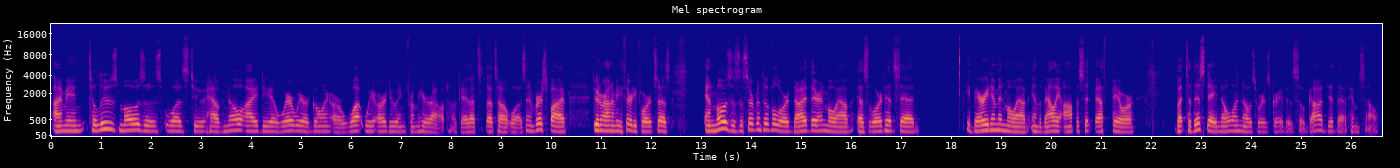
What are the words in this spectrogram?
I mean, to lose Moses was to have no idea where we are going or what we are doing from here out. Okay, that's, that's how it was. And in verse 5, Deuteronomy 34, it says, And Moses, the servant of the Lord, died there in Moab, as the Lord had said. He buried him in Moab, in the valley opposite Beth Peor. But to this day, no one knows where his grave is. So God did that himself.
